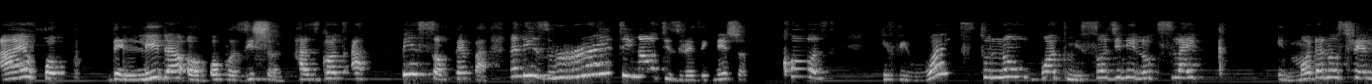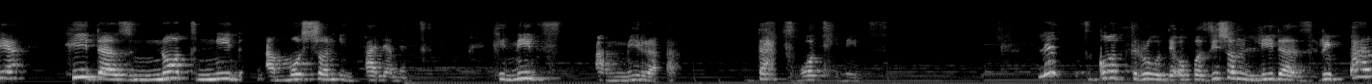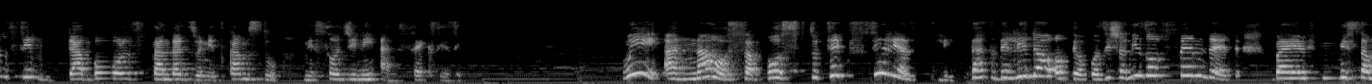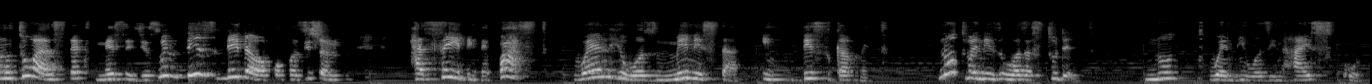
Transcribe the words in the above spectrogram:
I hope the leader of opposition has got a piece of paper and is writing out his resignation because if he wants to know what misogyny looks like in modern Australia, he does not need a motion in parliament. He needs a mirror. That's what he needs. Go through the opposition leaders' repulsive double standards when it comes to misogyny and sexism. We are now supposed to take seriously that the leader of the opposition is offended by Mr. Mutua's text messages when this leader of opposition has said in the past when he was minister in this government, not when he was a student, not when he was in high school.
